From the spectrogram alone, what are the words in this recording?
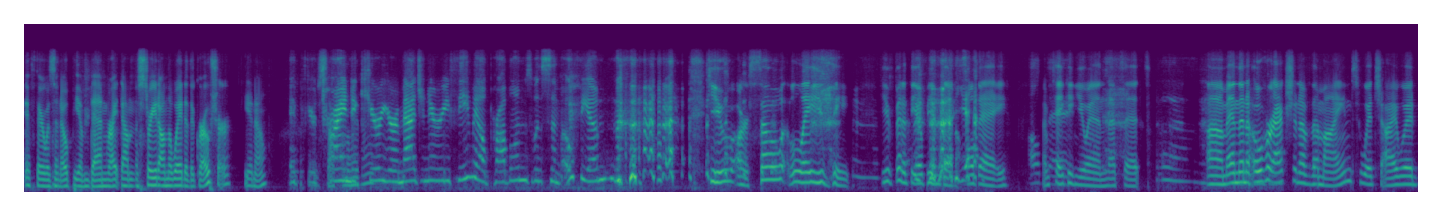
if there was an opium den right down the street on the way to the grocer, you know. If you're trying to cure your imaginary female problems with some opium. you are so lazy. You've been at the opium den yeah. all day. All I'm taking you in. That's it. Um, and then overaction of the mind, which I would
